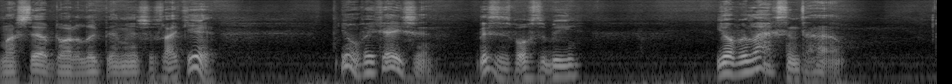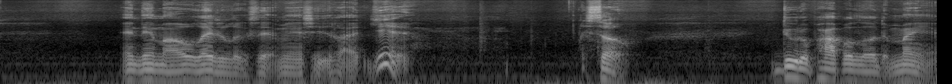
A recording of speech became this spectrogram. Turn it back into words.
my stepdaughter looked at me and she was like, "Yeah." You on vacation. This is supposed to be your relaxing time. And then my old lady looks at me and she's like, Yeah. So, due to popular demand,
